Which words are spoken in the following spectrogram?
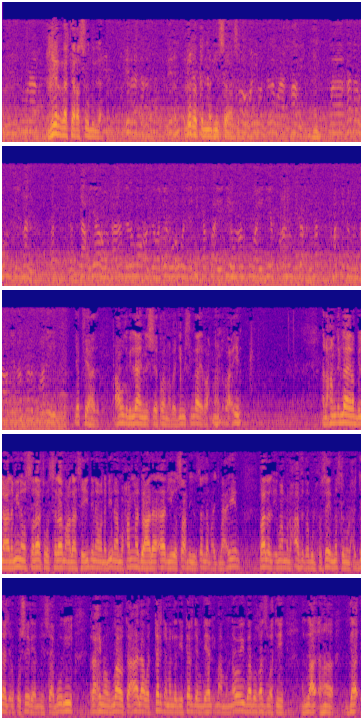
يريدون غرة رسول الله غرة رسول غرة النبي صلى الله عليه وسلم وأصحابه فأخذهم سلما فاستحياهم فأنزل الله عز وجل وهو الذي كف أيديهم عنكم وأيديكم عنهم ببخل مكة من بعد أن اثركم عليهم. يكفي هذا. أعوذ بالله من الشيطان الرجيم، بسم الله الرحمن الرحيم. الحمد لله رب العالمين والصلاة والسلام على سيدنا ونبينا محمد وعلى آله وصحبه وسلم أجمعين قال الإمام الحافظ أبو الحسين مسلم الحجاج القشيري النسابوري رحمه الله تعالى والترجمة الذي ترجم بها الإمام النووي باب غزوة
